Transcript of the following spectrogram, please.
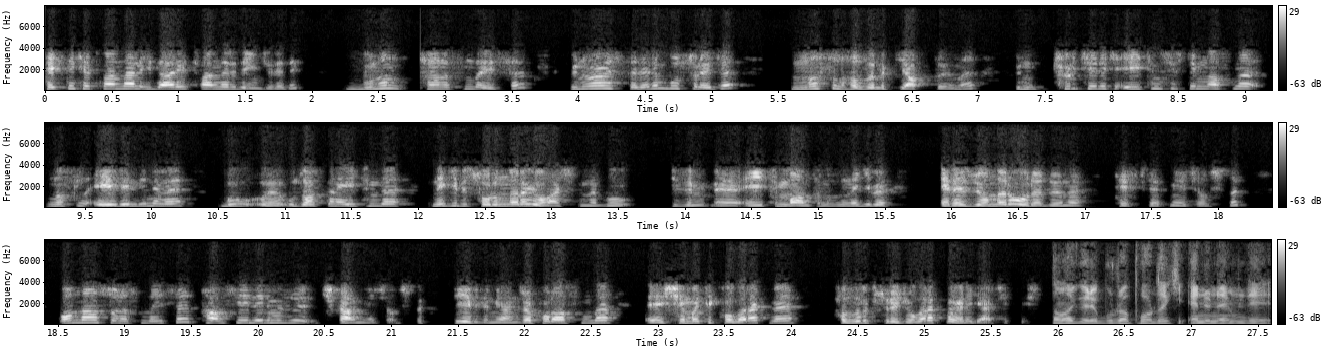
Teknik etmenlerle idare etmenleri de inceledik. Bunun sonrasında ise üniversitelerin bu sürece nasıl hazırlık yaptığını, Türkiye'deki eğitim sisteminin aslında nasıl evrildiğini ve bu e, uzaktan eğitimde ne gibi sorunlara yol açtığını, bu bizim e, eğitim mantığımızın ne gibi erozyonlara uğradığını tespit etmeye çalıştık. Ondan sonrasında ise tavsiyelerimizi çıkarmaya çalıştık diyebilirim. Yani rapor aslında e, şematik olarak ve hazırlık süreci olarak böyle gerçekleşti. Sana göre bu rapordaki en önemli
